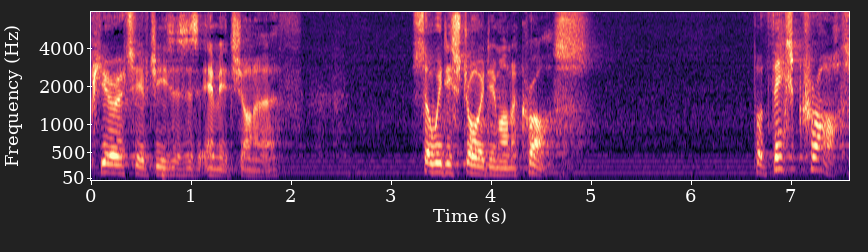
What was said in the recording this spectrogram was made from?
purity of Jesus' image on earth. So we destroyed him on a cross. But this cross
